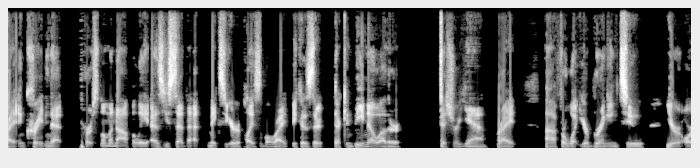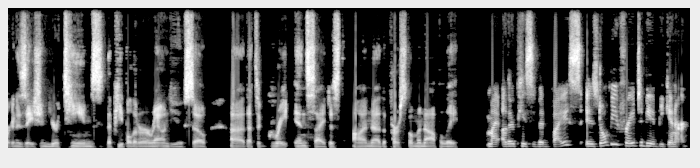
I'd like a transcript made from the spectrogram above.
right? And creating that personal monopoly, as you said, that makes you irreplaceable, right? Because there there can be no other Fisher Yan, right? Uh, for what you're bringing to your organization, your teams, the people that are around you. So uh, that's a great insight just on uh, the personal monopoly my other piece of advice is don't be afraid to be a beginner.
